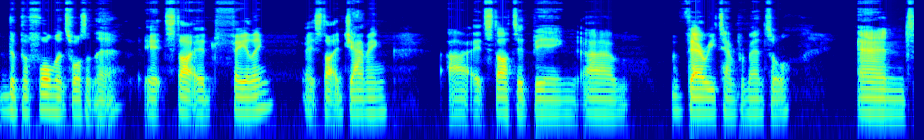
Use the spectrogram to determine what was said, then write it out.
the performance wasn't there. It started failing. It started jamming. Uh, it started being um, very temperamental, and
